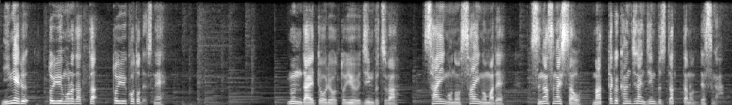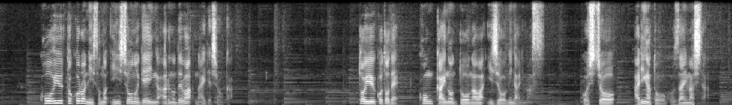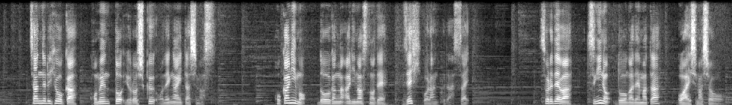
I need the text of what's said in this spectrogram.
逃げるというものだったということですね。ムン大統領という人物は、最後の最後まで、清々しさを全く感じない人物だったのですが、こういうところにその印象の原因があるのではないでしょうか。ということで、今回の動画は以上になります。ご視聴ありがとうございました。チャンネル評価、コメントよろしくお願いいたします。他にも動画がありますので、ぜひご覧ください。それでは次の動画でまたお会いしましょう。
